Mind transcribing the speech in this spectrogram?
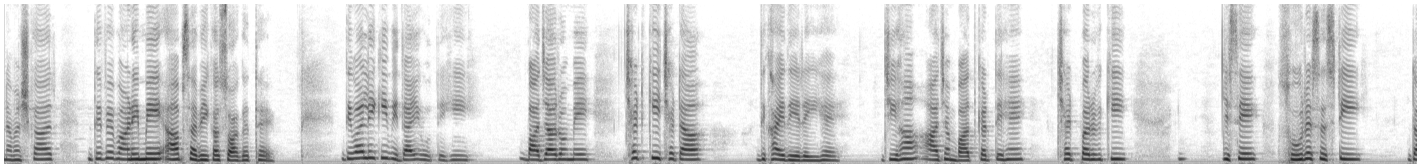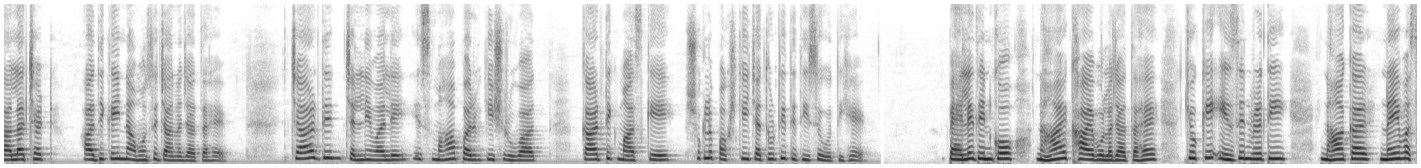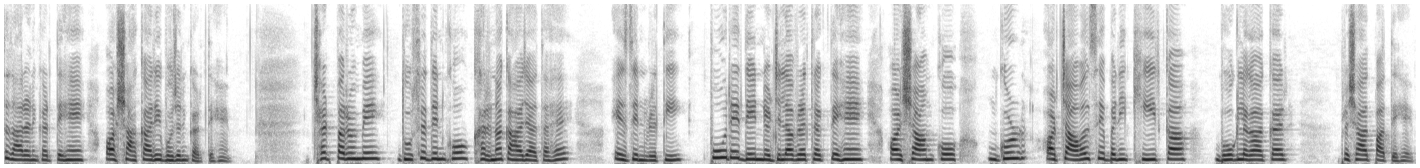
नमस्कार, दिव्य वाणी में आप सभी का स्वागत है। दिवाली की विदाई होते ही बाज़ारों में छठ की छटा दिखाई दे रही है। जी हाँ आज हम बात करते हैं छठ पर्व की जिसे सूर्य षष्ठी डाला छठ आदि कई नामों से जाना जाता है। चार दिन चलने वाले इस महापर्व की शुरुआत कार्तिक मास के शुक्ल पक्ष की चतुर्थी तिथि से होती है। पहले दिन को नहाए खाए बोला जाता है, क्योंकि इस दिन व्रती नहाकर नए वस्त्र धारण करते हैं और शाकाहारी भोजन करते हैं। छठ पर्व में दूसरे दिन को खरना कहा जाता है। इस दिन व्रती पूरे दिन निर्जला व्रत रखते हैं और शाम को गुड़ और चावल से बनी खीर का भोग लगाकर प्रसाद पाते हैं।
